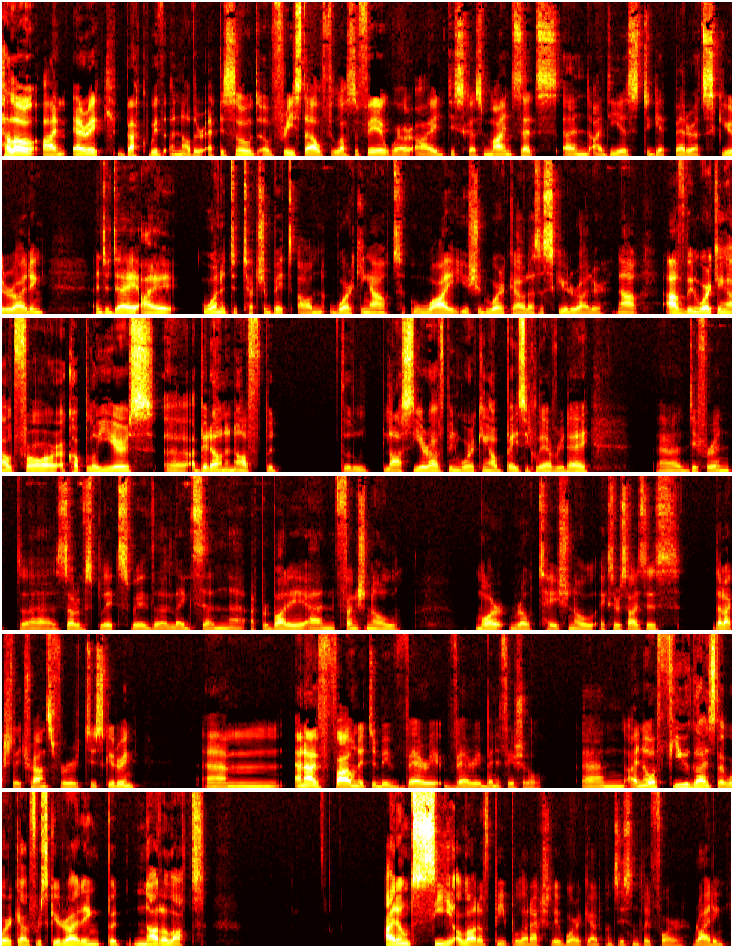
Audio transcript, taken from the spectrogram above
Hello, I'm Erik, back with another episode of Freestyle Philosophy where I discuss mindsets and ideas to get better at scooter riding. And today I wanted to touch a bit on working out, why you should work out as a scooter rider. Now, I've been working out for a couple of years, uh, a bit on and off, but the last year I've been working out basically every day. Uh, different uh, sort of splits with uh, legs and uh, upper body and functional, more rotational exercises that actually transfer to scootering. Um, and I've found it to be very, very beneficial. And I know a few guys that work out for scooter riding, but not a lot. I don't see a lot of people that actually work out consistently for riding.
